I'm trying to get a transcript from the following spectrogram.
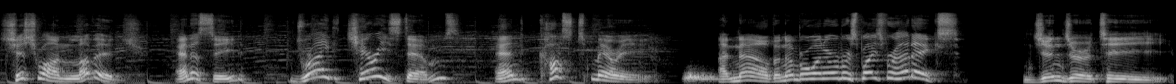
Sichuan lovage, aniseed, dried cherry stems, and costmary. And now the number one herb or spice for headaches, ginger tea.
